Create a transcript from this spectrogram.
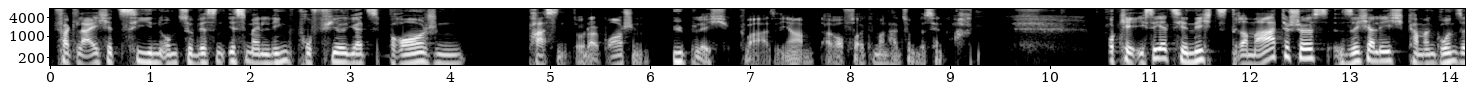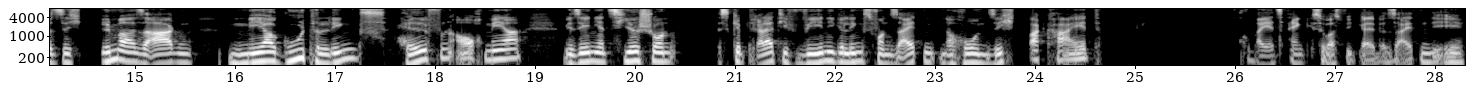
Vergleiche ziehen, um zu wissen, ist mein Link-Profil jetzt branchenpassend oder branchenüblich quasi. Ja, darauf sollte man halt so ein bisschen achten. Okay, ich sehe jetzt hier nichts Dramatisches. Sicherlich kann man grundsätzlich immer sagen, mehr gute Links helfen auch mehr. Wir sehen jetzt hier schon, es gibt relativ wenige Links von Seiten mit einer hohen Sichtbarkeit. Wobei jetzt eigentlich sowas wie gelbe Seiten.de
